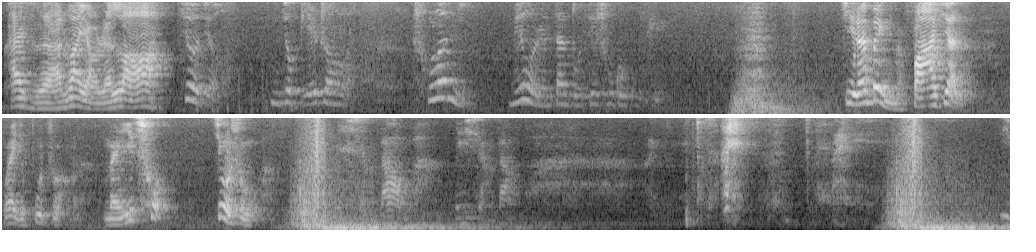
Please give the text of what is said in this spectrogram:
开始乱咬人了啊！舅舅，你就别装了，除了你，没有人单独接触过古玉。既然被你们发现了，我也就不装了。没错，就是我。没想到啊，没想到啊！你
